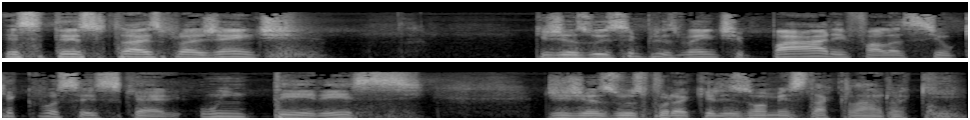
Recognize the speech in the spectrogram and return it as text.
Esse texto traz para a gente que Jesus simplesmente para e fala assim: o que é que vocês querem? O interesse de Jesus por aqueles homens está claro aqui.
